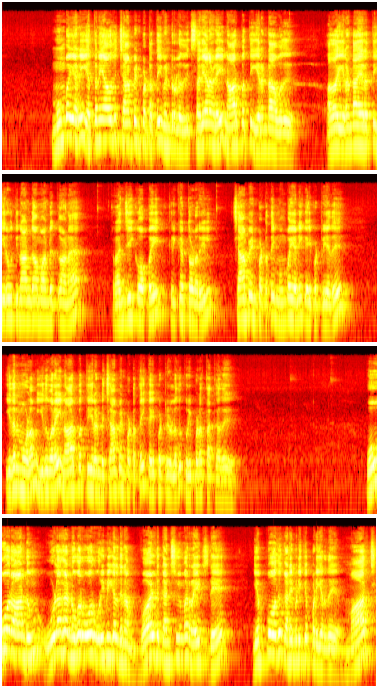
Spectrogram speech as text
மும்பை அணி எத்தனையாவது சாம்பியன் பட்டத்தை வென்றுள்ளது? இதுக்கு சரியான விடை நாற்பத்தி இரண்டாவது. அதாவது இரண்டாயிரத்தி இருபத்தி நான்காம் ஆண்டுக்கான ரஞ்சி கோப்பை கிரிக்கெட் தொடரில் சாம்பியன் பட்டத்தை மும்பை அணி கைப்பற்றியது. இதன் மூலம் இதுவரை நாற்பத்தி இரண்டு சாம்பியன் பட்டத்தை கைப்பற்றியுள்ளது குறிப்பிடத்தக்கது. ஒவ்வொரு ஆண்டும் உலக நுகர்வோர் உரிமைகள் தினம் வேர்ல்டு கன்சியூமர் ரைட்ஸ் டே எப்போது கடைபிடிக்கப்படுகிறது? மார்ச்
